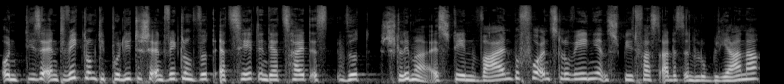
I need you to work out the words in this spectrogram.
Und diese Entwicklung, die politische Entwicklung wird erzählt in der Zeit, es wird schlimmer. Es stehen Wahlen bevor in Slowenien. Es spielt fast alles in Ljubljana.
